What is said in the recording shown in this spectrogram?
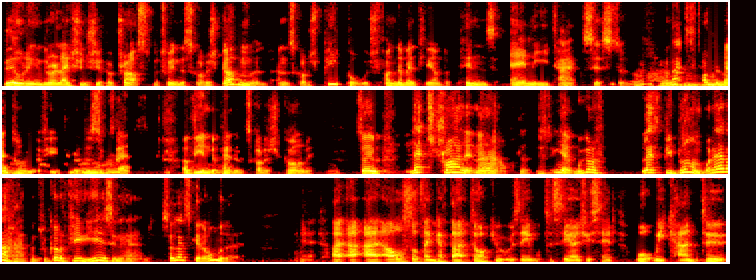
building the relationship of trust between the Scottish government and the Scottish people, which fundamentally underpins any tax system. And that's fundamental to the future of the success of the independent Scottish economy. So let's trial it now. Yeah, we've got to. Let's be blunt. Whatever happens, we've got a few years in hand. So let's get on with it. Yeah. I, I also think if that document was able to say, as you said, what we can't do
